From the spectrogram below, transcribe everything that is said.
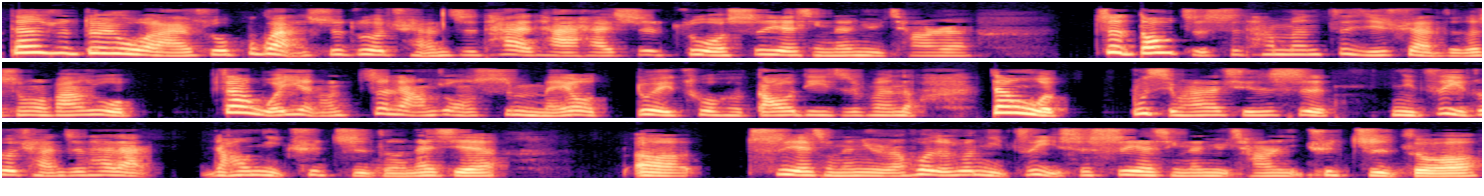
但是对于我来说，不管是做全职太太还是做事业型的女强人，这都只是他们自己选择的生活方式。我在我眼中，这两种是没有对错和高低之分的。但我不喜欢的其实是你自己做全职太太。然后你去指责那些呃事业型的女人，或者说你自己是事业型的女强人，你去指责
